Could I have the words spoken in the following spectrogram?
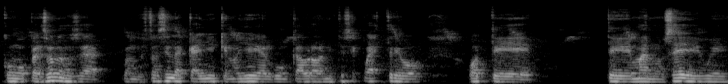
como personas, o sea, cuando estás en la calle que no llegue algún cabrón y te secuestre o, o te, te manosee, güey.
